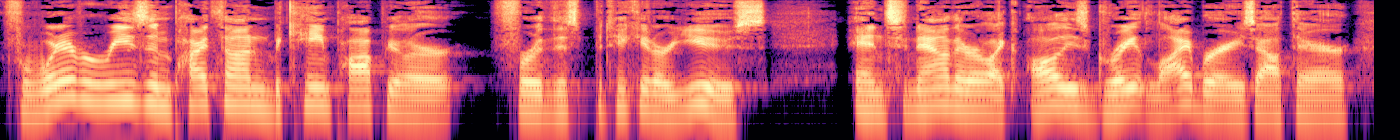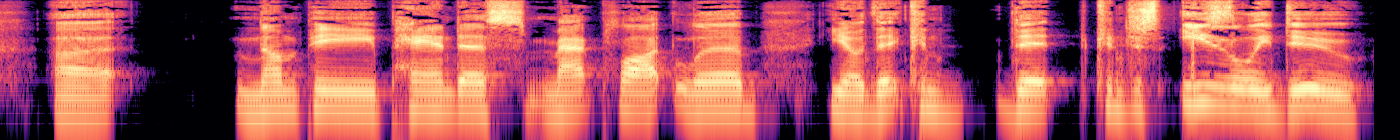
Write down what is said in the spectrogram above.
for whatever reason Python became popular for this particular use. And so now there are like all these great libraries out there, uh, NumPy, Pandas, Matplotlib, you know, that can, that can just easily do,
